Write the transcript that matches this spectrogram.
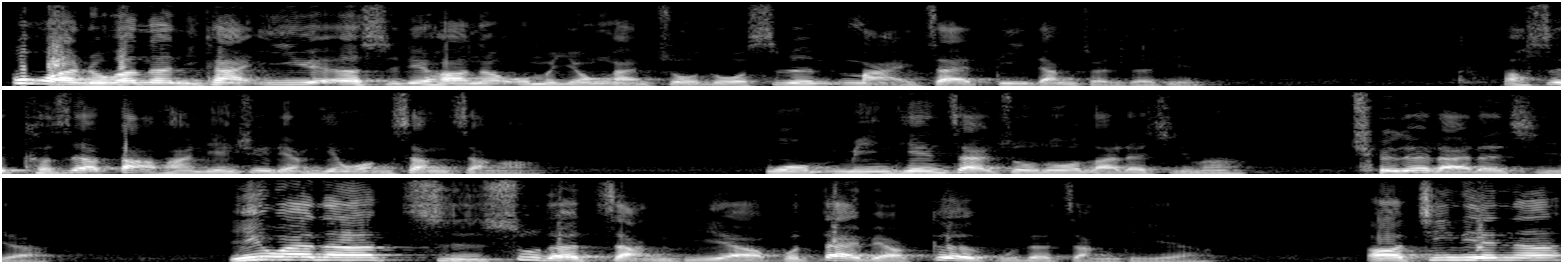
不管如何呢，你看一月二十六号呢，我们勇敢做多，是不是买在低档转折点？老师，可是要大盘连续两天往上涨啊，我明天再做多来得及吗？绝对来得及啊！因为呢，指数的涨跌啊，不代表个股的涨跌啊。啊，今天呢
